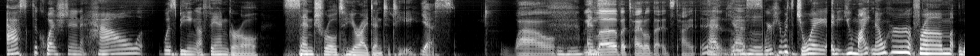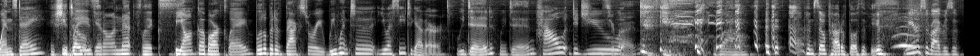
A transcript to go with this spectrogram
ask the question: How was being a fangirl central to your identity? Yes. Wow. Mm-hmm. We And- love a title that is tied in. That yes, Mm-hmm. we're here with Joy, and you might know her from Wednesday. If she you don't plays get on Netflix. Bianca Barclay. A little bit of backstory: We went to USC together. We did. We did. How did you? survived. Wow, I'm so proud of both of you. we are survivors of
